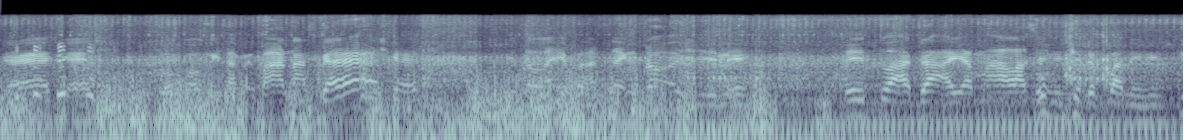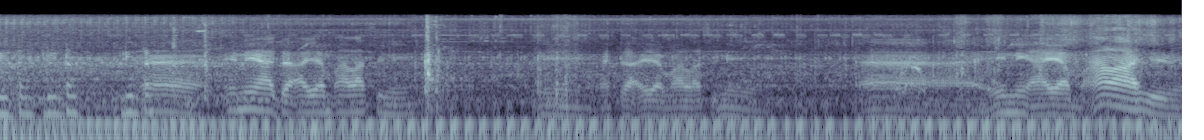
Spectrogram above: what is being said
Guys, guys. Pokoknya sampai panas, guys. Kita lagi banteng tok ini. Itu ada ayam alas ini di depan ini. Nah, ini ada ayam alas ini. Ini ada ayam alas ini. Nah, ini ayam alas ini.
